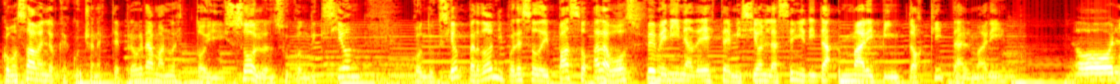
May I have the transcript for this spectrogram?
Como saben los que escuchan este programa, no estoy solo en su conducción, conducción, perdón, y por eso doy paso a la voz femenina de esta emisión, la señorita Mari Pintos. ¿Qué tal, Mari? Hola,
